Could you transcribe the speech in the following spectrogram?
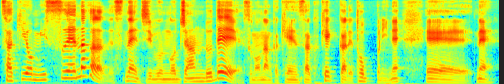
先を見据えながらですね、自分のジャンルで、そのなんか検索結果でトップにね、えー、ね、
